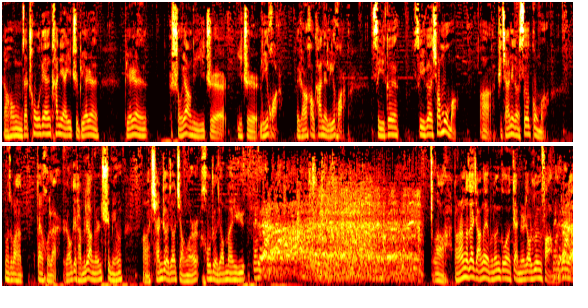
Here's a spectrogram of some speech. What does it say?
然后我们在宠物店看见一只别人别人收养的一只一只狸花，非常好看的狸花，是一个是一个小母猫啊，之前那个是个公猫。我就把它带回来，然后给他们两个人取名，啊，前者叫姜文，后者叫曼玉。啊，当然我在家我也不能给我改名叫润发嘛，对不对？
